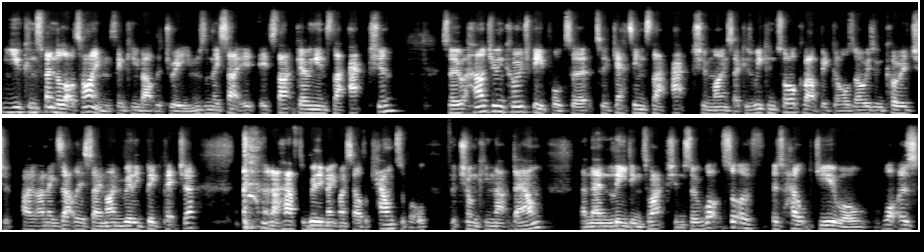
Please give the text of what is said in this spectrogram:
you can spend a lot of time thinking about the dreams, and they say it, it's that going into that action so how do you encourage people to, to get into that action mindset? Because we can talk about big goals. I always encourage, I, am exactly the same. I'm really big picture and I have to really make myself accountable for chunking that down and then leading to action. So what sort of has helped you or what has,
